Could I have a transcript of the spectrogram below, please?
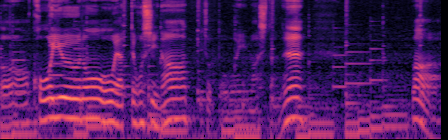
あこういうのをやってほしいなってちょっと思いましたね。ま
